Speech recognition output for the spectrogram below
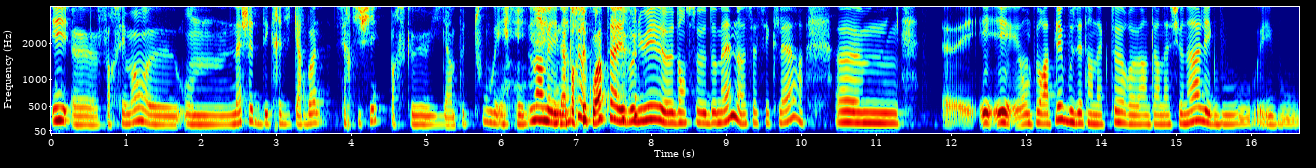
Et forcément, on achète des crédits carbone certifiés parce qu'il y a un peu de tout et, n'importe quoi. Tout a évolué dans ce domaine, ça c'est clair. Euh, et, on peut rappeler que vous êtes un acteur euh, international et que vous, et vous,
